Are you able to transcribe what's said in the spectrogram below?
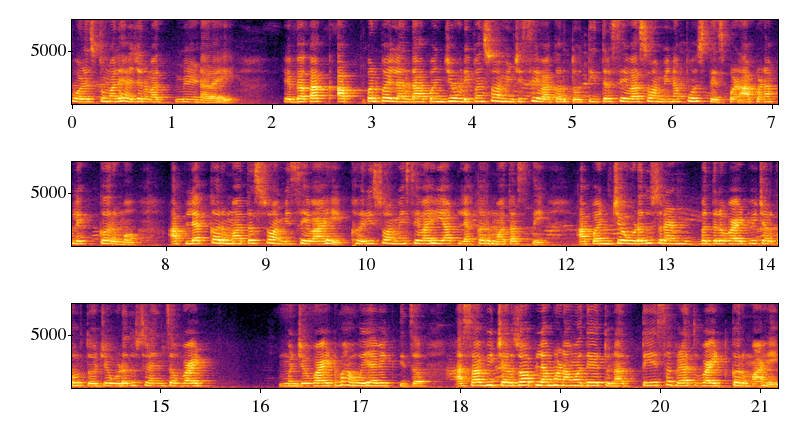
फळच तुम्हाला ह्या जन्मात मिळणार आहे. हे बघा आपण पहिल्यांदा आपण जेवढी पण स्वामींची सेवा करतो ती तर सेवा स्वामींना पोचतेच. पण आपण आपले कर्म आपल्या कर्मातच स्वामी सेवा आहे. खरी स्वामी सेवा ही आपल्या कर्मात असते. आपण जेवढं दुसऱ्यांबद्दल वाईट विचार करतो जेवढं दुसऱ्यांचं वाईट म्हणजे वाईट व्हावं या व्यक्तीचं असा विचार जो आपल्या मनामध्ये येतो ना ते सगळ्यात वाईट कर्म आहे.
